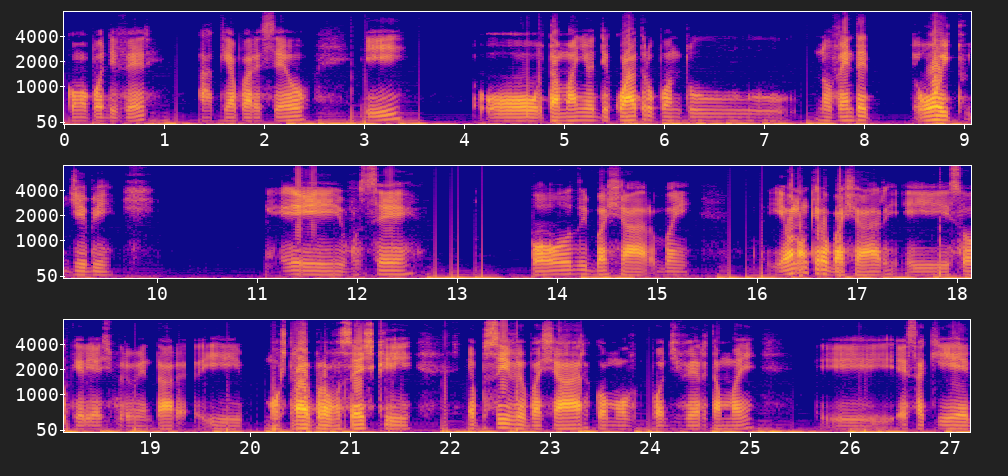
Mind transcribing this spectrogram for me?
como pode ver aqui apareceu e o tamanho de 4.98 GB e você pode baixar bem eu não quero baixar e só queria experimentar e mostrar para vocês que é possível baixar como pode ver também. E essa aqui é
